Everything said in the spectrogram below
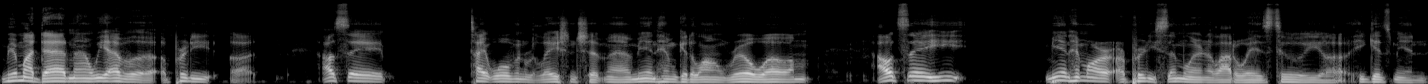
me and my dad, man, we have a, a pretty, uh, I would say, tight woven relationship, man. Me and him get along real well. I'm, I would say he, me and him are, are pretty similar in a lot of ways too. He, uh, he gets me in,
